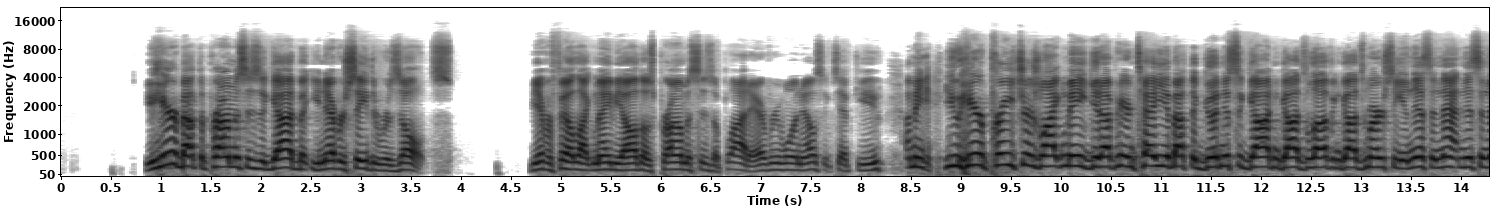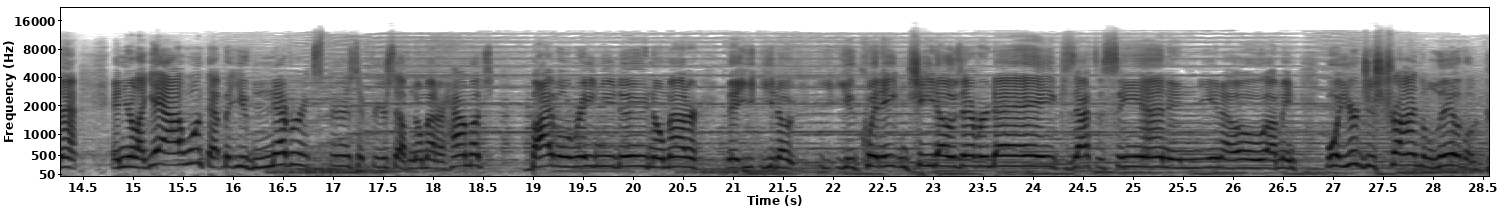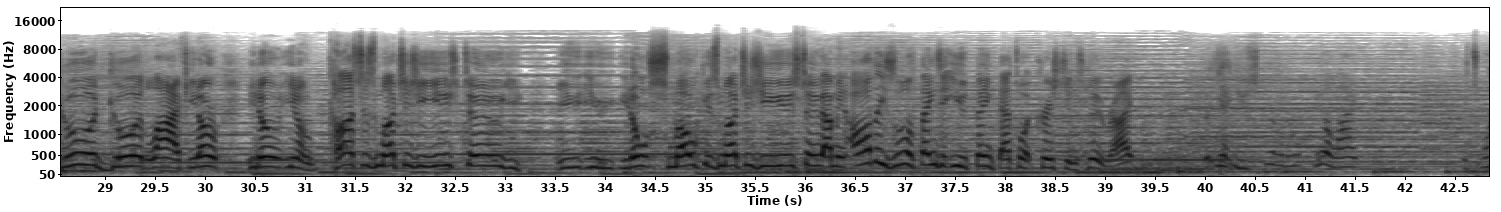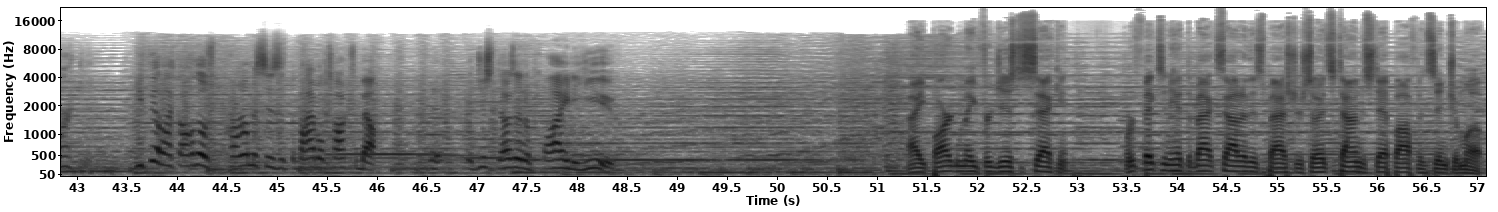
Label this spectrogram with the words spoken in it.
You hear about the promises of God, but you never see the results. Have you ever felt like maybe all those promises apply to everyone else except you? I mean, you hear preachers like me get up here and tell you about the goodness of God and God's love and God's mercy and this and that and this and that. And you're like, yeah, I want that, but you've never experienced it for yourself. No matter how much Bible reading you do, no matter that you, you know, you quit eating Cheetos every day because that's a sin. And, you know, I mean, boy, you're just trying to live a good, good life. You don't, you don't, you know, cuss as much as you used to. You, you, you, you don't smoke as much as you used to. I mean, all these little things that you think that's what Christians do, right? But yet you still don't feel like it's working. You feel like all those promises that the Bible talks about, it, it just doesn't apply to you. Hey, pardon me for just a second. We're fixing to hit the backside of this pasture, so it's time to step off and cinch them up.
